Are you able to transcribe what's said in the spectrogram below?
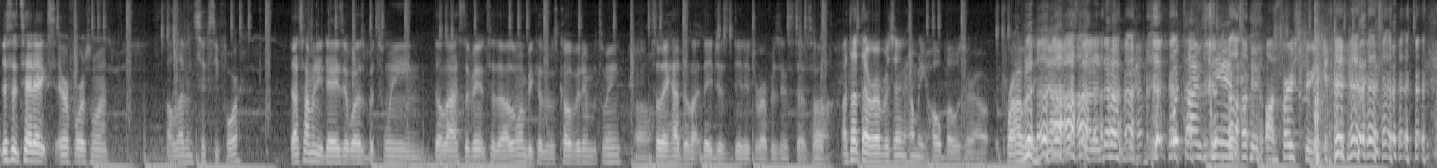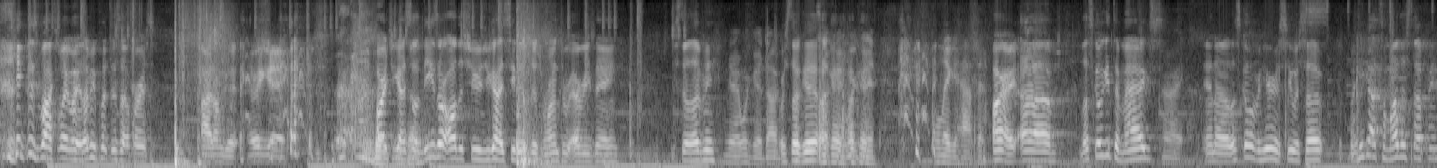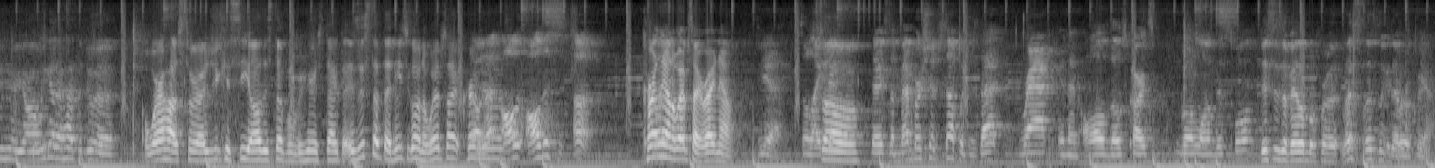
This is a TEDx Air Force One. 1164. That's how many days it was between the last event to the other one because it was COVID in between. Oh. So they had to like they just did it to represent stuff. So I thought that represented how many hobos are out probably nah, that's not enough. what times ten? on First Street. Kick this box. Wait, wait. Let me put this up first. All right, I'm good. Very good. All right, you guys. So these are all the shoes. You guys see this just run through everything. You still love me? Yeah, we're good, dog. We're still good. It's Okay, we're okay. good. We'll make it happen. All right. Um, let's go get the mags. All right. And uh, let's go over here and see what's up. But he got some other stuff in here, y'all. We gotta have to do a, a warehouse tour. As you can see, all this stuff over here stacked up. Is this stuff that needs to go on the website? Currently, on, all, all this is up. currently on the website right now. Yeah. So like So- there's, there's the membership stuff, which is that rack, and then all of those cards going along this wall. This is available for. Let's let's look at that real quick. Yeah.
